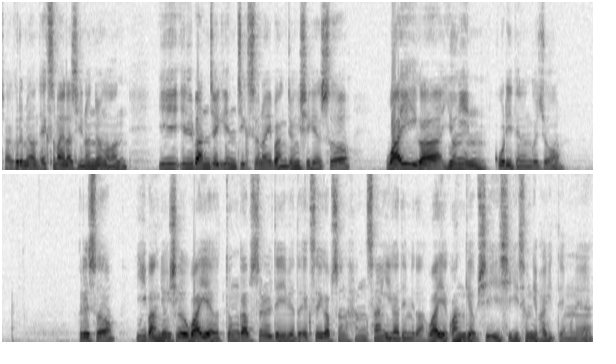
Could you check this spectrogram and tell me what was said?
자 그러면 x 마이너스 2는 0은 이 일반적인 직선의 방정식에서 y가 0인 꼴이 되는 거죠. 그래서 이 방정식의 y에 어떤 값을 대입해도 x의 값은 항상 2가 됩니다. y에 관계없이 이 식이 성립하기 때문에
